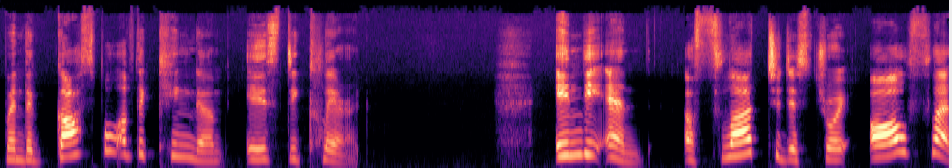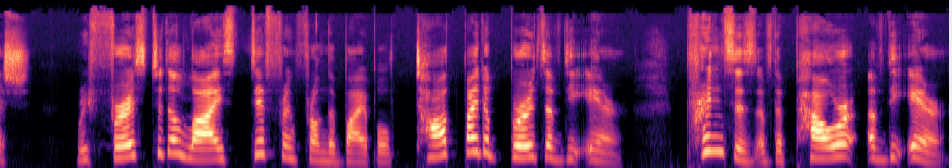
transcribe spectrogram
when the gospel of the kingdom is declared. In the end, a flood to destroy all flesh refers to the lies differing from the Bible taught by the birds of the air, princes of the power of the air,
